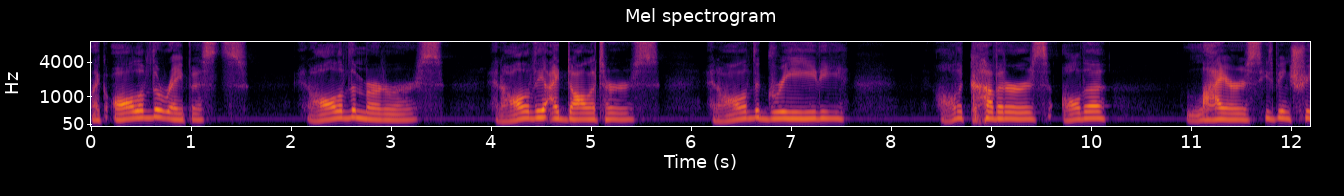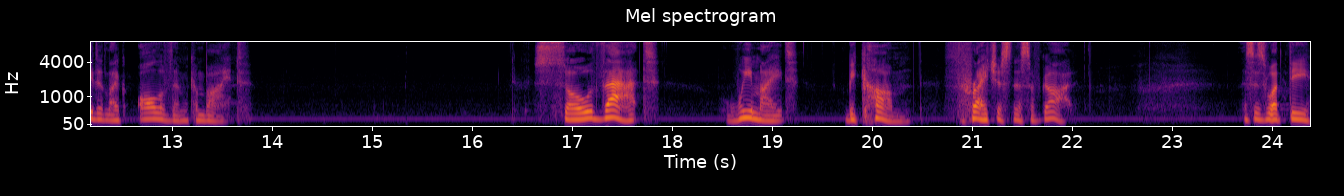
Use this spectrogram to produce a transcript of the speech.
like all of the rapists and all of the murderers and all of the idolaters and all of the greedy, all the coveters, all the liars. He's being treated like all of them combined. So that we might become the righteousness of God. This is what the,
